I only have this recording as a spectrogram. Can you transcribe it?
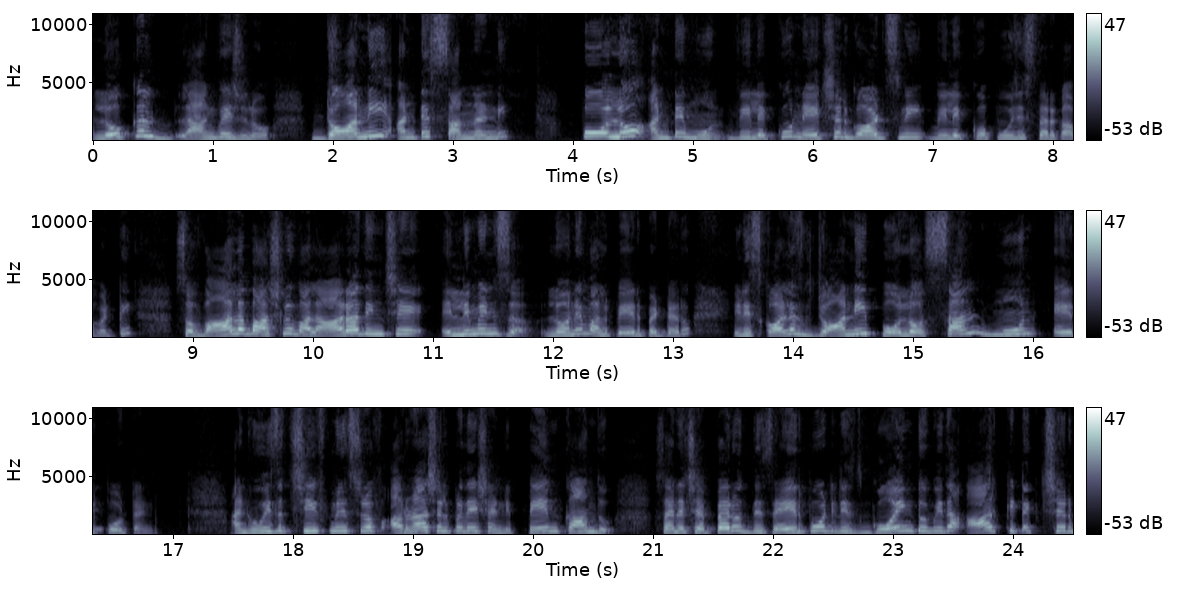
local లాంగ్వేజ్లో డానీ అంటే సన్ అండి. పోలో అంటే మూన్ వీళ్ళు ఎక్కువ నేచర్ గాడ్స్ని వీళ్ళు ఎక్కువ పూజిస్తారు కాబట్టి. సో వాళ్ళ భాషలో వాళ్ళు ఆరాధించే ఎలిమెంట్స్లోనే వాళ్ళు పేరు పెట్టారు. It is called as Donyi Polo sun moon airport అండి. And who is the chief minister of Arunachal Pradesh అండి? పేమ్ కాందు సో ఆయన చెప్పారు this airport it is going to be the architecture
